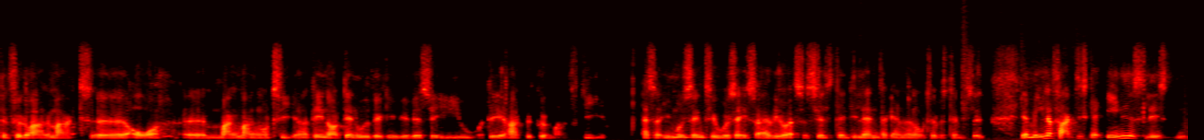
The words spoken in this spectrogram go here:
den føderale magt øh, over øh, mange, mange årtier. Det er nok den udvikling, vi vil se i EU, og det er ret bekymrende, fordi altså, i modsætning til USA, så er vi jo altså selvstændige lande, der gerne vil have lov til at bestemme selv. Jeg mener faktisk, at enhedslisten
